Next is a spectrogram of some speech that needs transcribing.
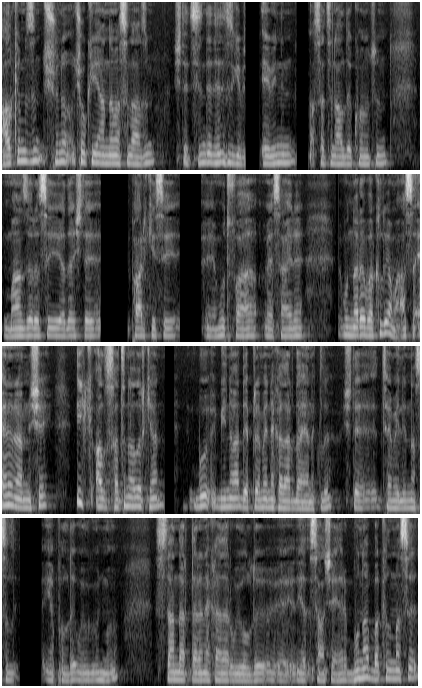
Halkımızın şunu çok iyi anlaması lazım. İşte sizin de dediğiniz gibi evinin satın aldığı konutun manzarası ya da işte parkesi, e, mutfağı vesaire bunlara bakılıyor ama aslında en önemli şey ilk al, satın alırken bu bina depreme ne kadar dayanıklı, işte temeli nasıl yapıldı, uygun mu, standartlara ne kadar uyuldu, e, yasal şeylere buna bakılması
